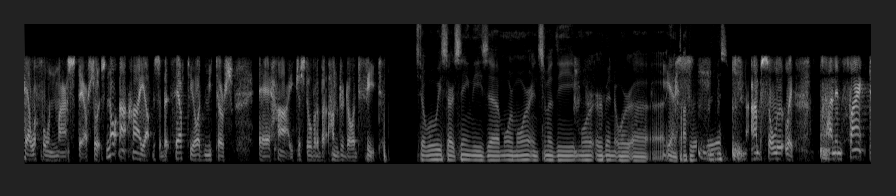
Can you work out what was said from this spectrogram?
telephone mast there. So it's not that high up; it's about thirty odd meters uh, high, just over about hundred odd feet. So will we start seeing these uh, more and more in some of the more urban or uh, uh yes. popular areas? Absolutely, and in fact,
